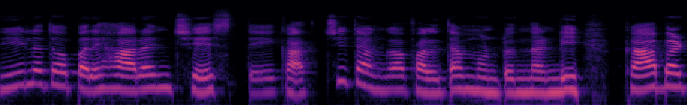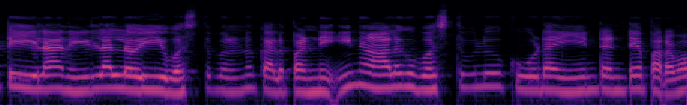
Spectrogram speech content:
నీళ్ళతో పరిహారం చేస్తే ఖచ్చితంగా ఫలితం ఉంటుందండి. కాబట్టి ఇలా నీళ్ళల్లో ఈ వస్తువులను కలపండి. ఈ నాలుగు వస్తువులు కూడా ఏంటంటే పరమ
